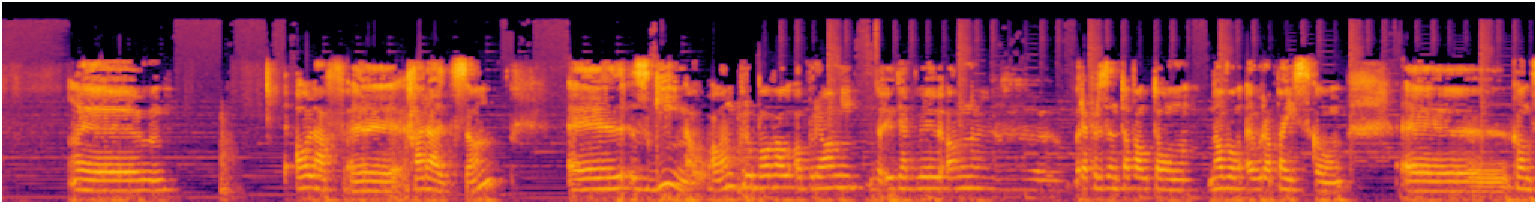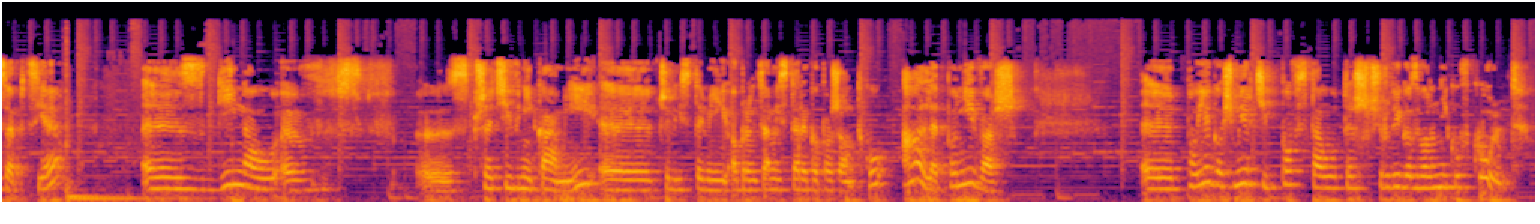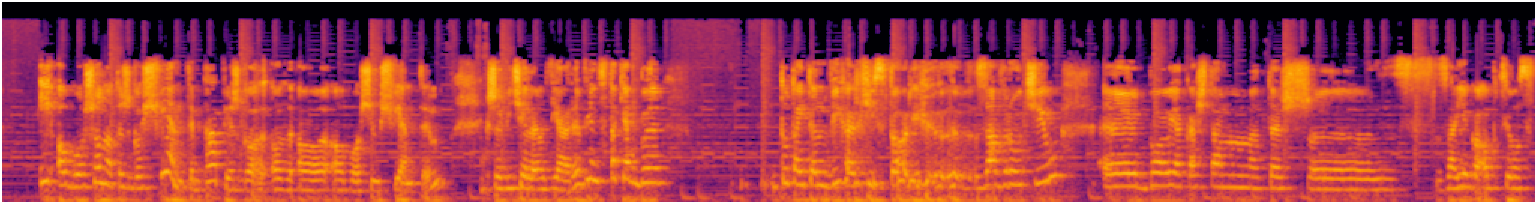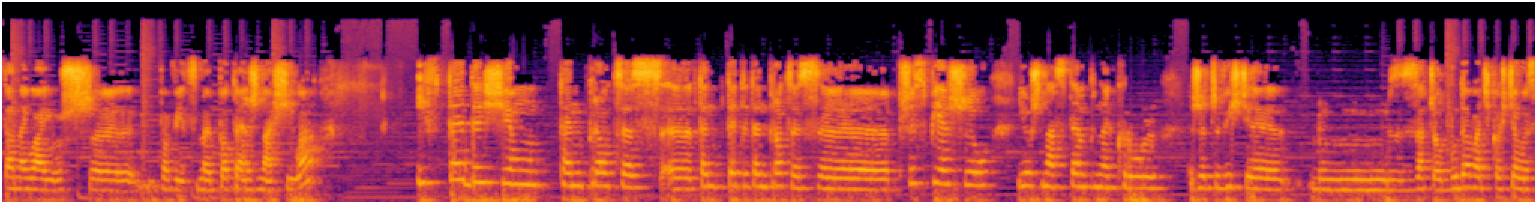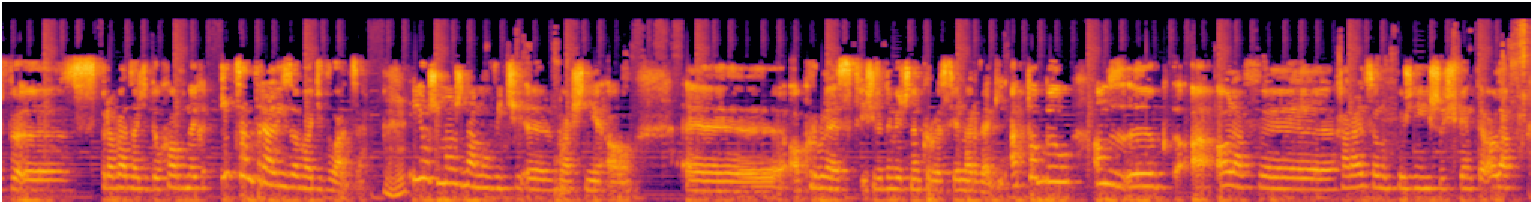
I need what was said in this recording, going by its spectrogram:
Olaf Haraldsson zginął. On próbował obronić, jakby on reprezentował tą nową europejską koncepcję. Zginął w z przeciwnikami, e, czyli z tymi obrońcami Starego Porządku, ale ponieważ e, po jego śmierci powstał też wśród jego zwolenników kult i ogłoszono też go świętym, papież go ogłosił świętym, grzewicielem wiary, więc tak jakby tutaj ten wicher historii zawrócił bo jakaś tam też za jego opcją stanęła już powiedzmy potężna siła. I wtedy się ten proces, e, ten, wtedy ten proces e, przyspieszył. Już następny król rzeczywiście mm, zaczął budować kościoły, e, sprowadzać duchownych i centralizować władzę. Mhm. I już można mówić właśnie o, o królestwie, średniowiecznym królestwie Norwegii. A to był on, Olaf Haraldsson, późniejszy święty Olaf,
